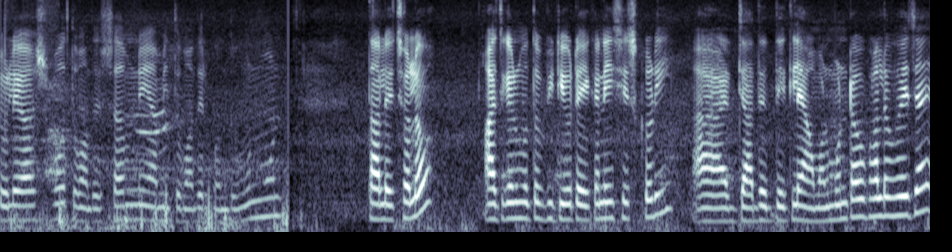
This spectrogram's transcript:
চলে আসব তোমাদের সামনে। আমি তোমাদের বন্ধু মুনমুন। তাহলে চলো, আজকের মতো ভিডিওটা এখানেই শেষ করি। আর যাদের দেখলে আমার মনটাও ভালো হয়ে যায়,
